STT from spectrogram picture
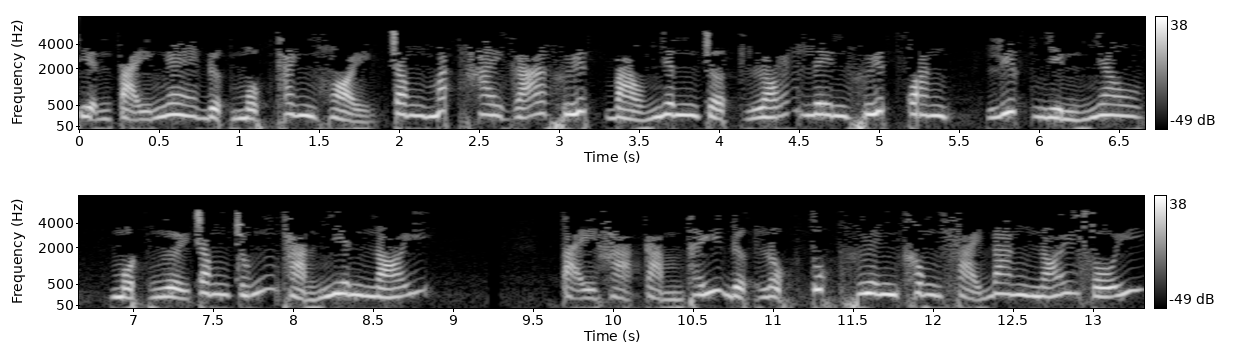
Hiện tại nghe được một thanh hỏi trong mắt hai gã huyết bào nhân chợt lói lên huyết quang, liếc nhìn nhau, một người trong chúng thản nhiên nói. Tại hạ cảm thấy được lục túc huyên không phải đang nói dối.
